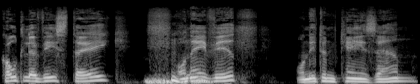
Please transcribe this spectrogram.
côte levée, steak. on invite. On est une quinzaine.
